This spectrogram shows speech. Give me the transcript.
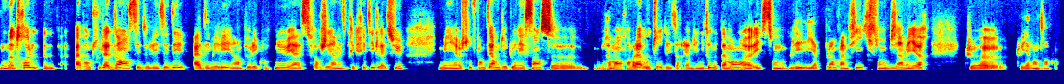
nous notre rôle euh, avant tout là-dedans c'est de les aider à démêler un peu les contenus et à se forger un esprit critique là-dessus mais je trouve qu'en termes de connaissances vraiment enfin voilà autour des organes génitaux notamment ils sont il y a plein plein de filles qui sont bien meilleures que qu'il y a 20 ans quoi.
